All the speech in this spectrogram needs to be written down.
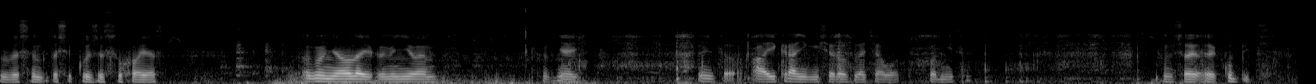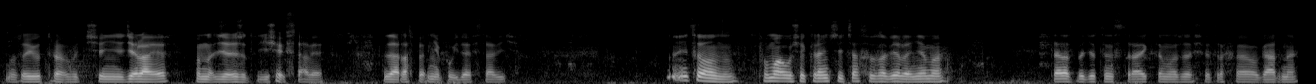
skurwysyn, bo to się kurzy, sucho jest. Ogólnie olej wymieniłem w niej. No i co? A i kranik mi się rozleciał od chłodnicy. Muszę e, kupić Może jutro, bo dzisiaj niedziela jest. Mam nadzieję, że to dzisiaj wstawię. Zaraz pewnie pójdę wstawić. No i co, no, pomału się kręci, czasu za wiele nie ma. Teraz będzie ten strajk, to może się trochę ogarnę.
